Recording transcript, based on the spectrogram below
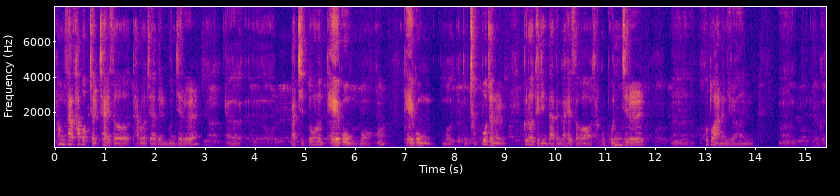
형사 사법 절차에서 다뤄져야 될 문제를 어, 마치 또는 대공 뭐 어? 대공 뭐 어떤 첩보전을 끌어들인다든가 해서 자꾸 본질을 어, 호도하는 이런 어, 그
